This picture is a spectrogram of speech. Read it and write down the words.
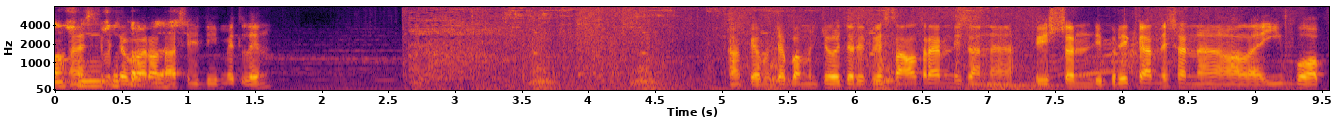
langsung masih mencoba rotasi di mid lane Oke, mencoba mencuri dari Crystal Trend di sana. Vision diberikan di sana oleh Ibob.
